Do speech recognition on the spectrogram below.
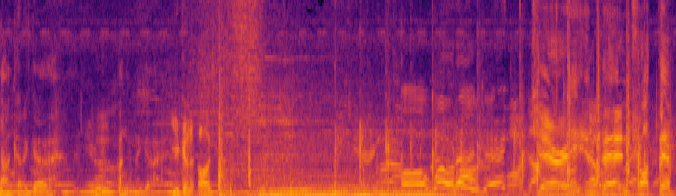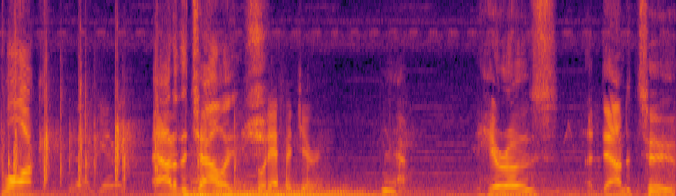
I'm gonna go. I'm gonna go. You're gonna. Oh, Oh, well done, Jerry. Jerry and Ben drop their block. Out of the challenge. Good effort, Jerry. Yeah. The heroes are down to two.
